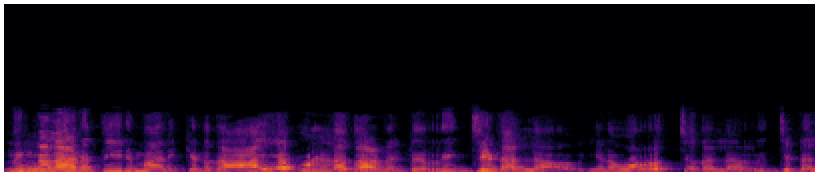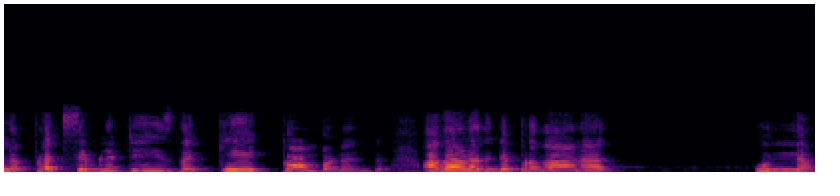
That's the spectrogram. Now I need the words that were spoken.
നിങ്ങളാണ് തീരുമാനിക്കേണ്ടത്. അയവുള്ളതാണ്. റിജിഡ് അല്ല. ഇങ്ങനെ ഉറച്ചതല്ല. റിജിഡ് അല്ല. Flexibility is the key component അതാണ് അതിന്റെ പ്രധാന ഉന്നം.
